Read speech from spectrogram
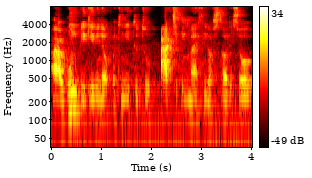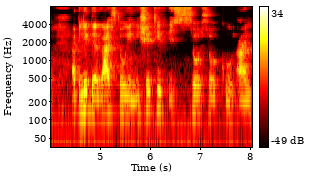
i won't be given the opportunity to act in my field of study. So i believe the life story initiative is so so cool. And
